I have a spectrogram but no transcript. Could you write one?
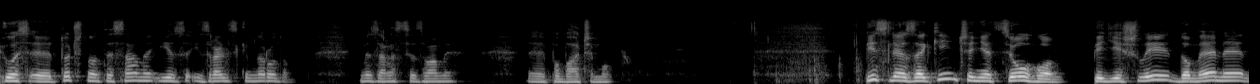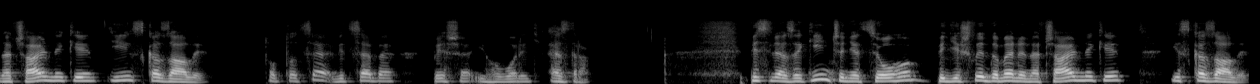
І ось е, точно те саме і з ізраїльським народом. Ми зараз це з вами е, побачимо. Після закінчення цього підійшли до мене начальники і сказали. Тобто, це від себе пише і говорить Ездра. Після закінчення цього підійшли до мене начальники і сказали:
